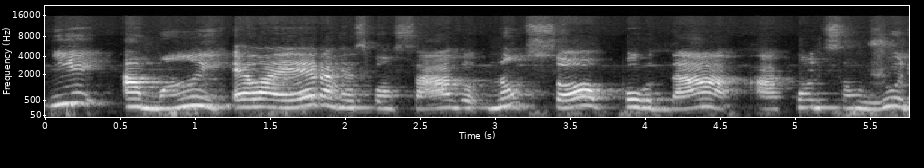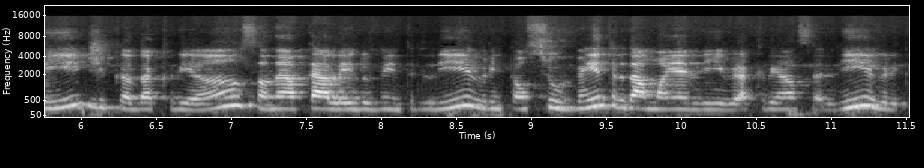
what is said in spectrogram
E a mãe, ela era responsável não só por dar a condição jurídica da criança, né, até a lei do ventre livre, então se o ventre da mãe é livre, a criança é livre,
